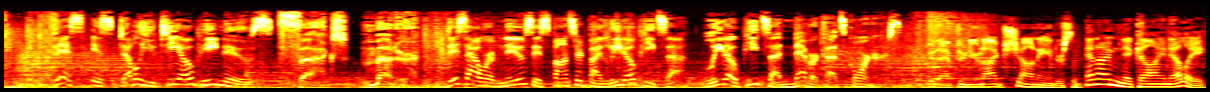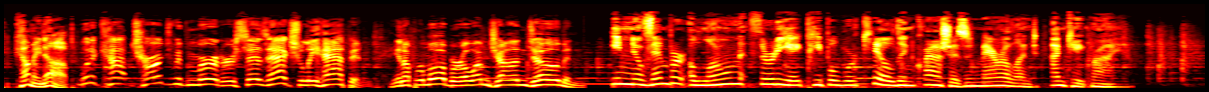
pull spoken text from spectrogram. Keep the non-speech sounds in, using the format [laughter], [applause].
This is WTOP News. Facts matter. This hour of news is sponsored by Ledo Pizza. Ledo Pizza never cuts corners. Good afternoon. I'm Sean Anderson. And I'm Nick Iannelli. Coming up. What a cop charged with murder says actually happened. In Upper Marlboro, I'm John Domen. In November alone, 38 people were killed in crashes in Maryland. I'm Kate Ryan.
